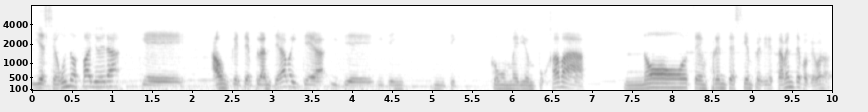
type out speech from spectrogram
y el segundo fallo era que aunque te planteaba y te y te, y te, y te como medio empujaba no te enfrentes siempre directamente porque bueno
